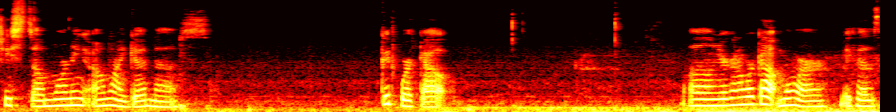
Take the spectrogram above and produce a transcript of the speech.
She's still mourning? Oh my goodness. Good workout. Well, you're going to work out more because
